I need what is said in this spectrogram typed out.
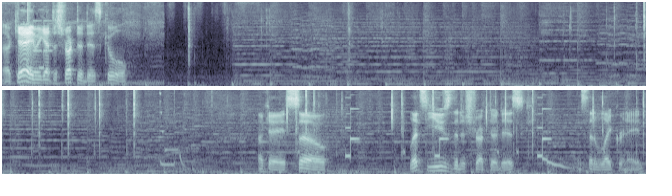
Okay, we got Destructo Disc, cool. Okay, so let's use the Destructo Disc instead of Light Grenade.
